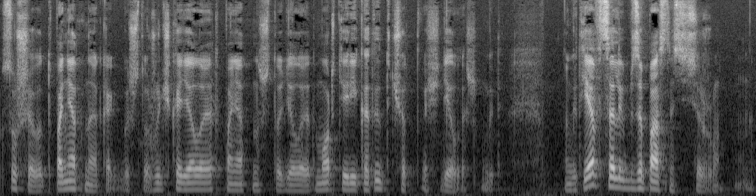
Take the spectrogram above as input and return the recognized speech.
слушай, вот понятно, как бы, что жучка делает, понятно, что делает Морти, Рик, а ты, что вообще делаешь? Он говорит, он говорит, я в целях безопасности сижу. Говорит,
